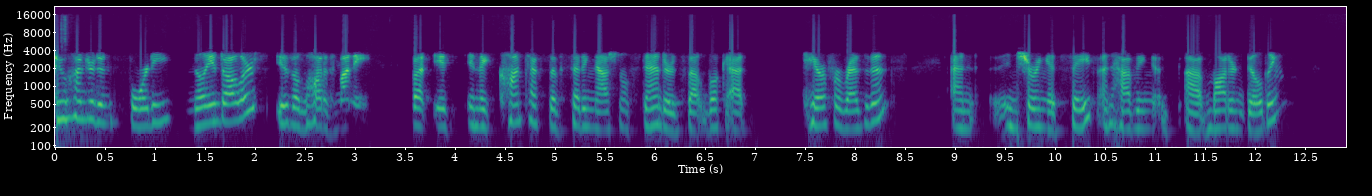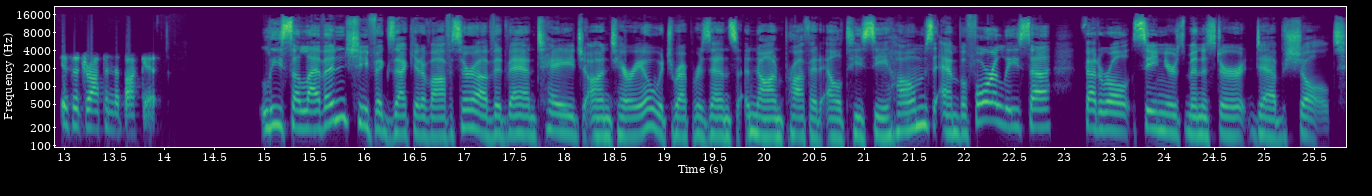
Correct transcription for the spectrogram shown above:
$240 million is a lot of money, but it, in the context of setting national standards that look at care for residents and ensuring it's safe and having uh, modern buildings is a drop in the bucket. Lisa Levin, Chief Executive Officer of Advantage Ontario, which represents nonprofit LTC homes. And before Lisa, Federal Seniors Minister Deb Schulte.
